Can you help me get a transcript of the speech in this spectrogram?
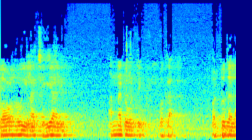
బాగుండు ఇలా చేయాలి అన్నటువంటి ఒక పట్టుదల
